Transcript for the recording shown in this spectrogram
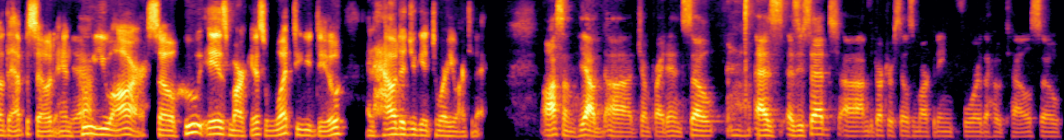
of the episode and yeah. who you are. So, who is Marcus? What do you do? And how did you get to where you are today? Awesome. Yeah, uh, jump right in. So, as as you said, uh, I'm the director of sales and marketing for the hotel. So,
